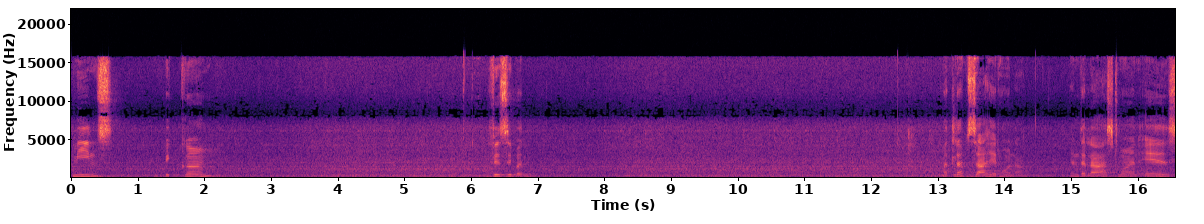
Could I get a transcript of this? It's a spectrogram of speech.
Means become visible मतलब ज़ाहिर होना। And the last one is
